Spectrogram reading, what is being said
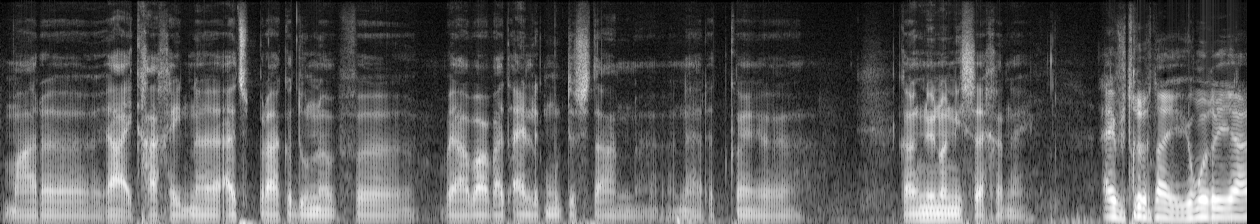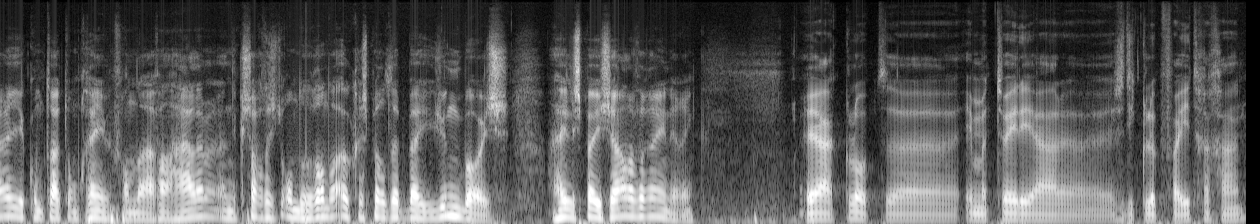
Maar uh, ja, ik ga geen uitspraken doen op ja, waar we uiteindelijk moeten staan. nee, dat kan, je, kan ik nu nog niet zeggen, nee. Even terug naar je jongere jaren. Je komt uit de omgeving van, van Haarlem. En ik zag dat je onder andere ook gespeeld hebt bij Young Boys. Een hele speciale vereniging. Ja, klopt. in mijn tweede jaar is die club failliet gegaan.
